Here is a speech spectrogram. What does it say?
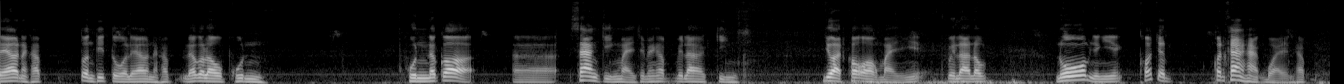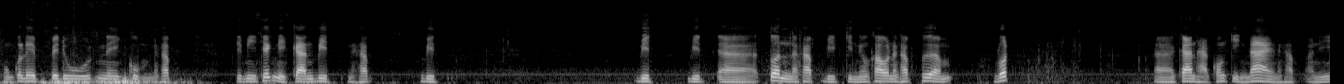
แล้วนะครับ ต้นที่โตแล้วนะครับ แล้วก็เราพุนพุนแล้วก็สร้างกิ่งใหม่ใช่ไหมครับ เวลากิ่งยอดเขาออกใหม่อย่างนี้ เวลาเราโน้มอย่างนี้เขาจะค่อนข้างหักบ่อยนะครับ ผมก็เลยไปดูในกลุ่มนะครับ จะมีเทคนิคการบิดนะครับ บิด บิดบิดต้นนะครับ บิดกิ่งของเขานะครับ เพื่อลดอการหักของกิ่งได้นะครับ อันนี้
